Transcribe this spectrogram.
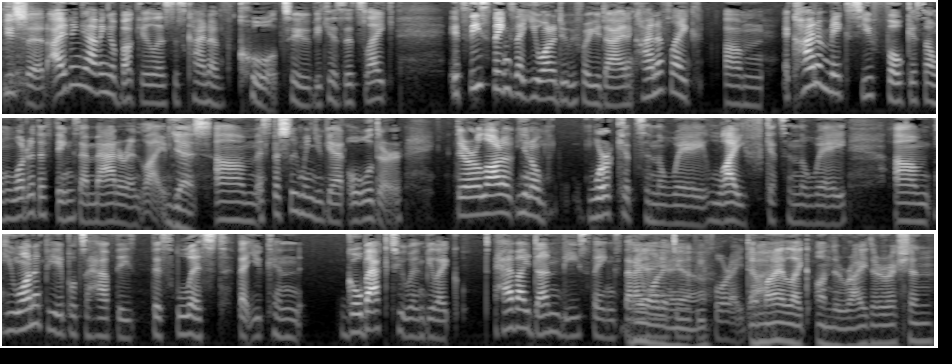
you should. I think having a bucket list is kind of cool too because it's like it's these things that you want to do before you die, and it kind of like um, it kind of makes you focus on what are the things that matter in life. Yes. Um, especially when you get older, there are a lot of you know work gets in the way, life gets in the way. Um, you want to be able to have these this list that you can go back to and be like. Have I done these things that I want to yeah, do yeah. before I die? Am I like on the right direction?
